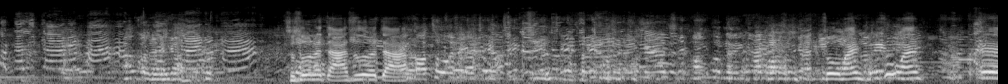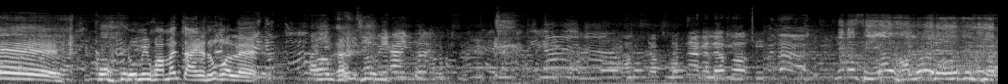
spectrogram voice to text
กดนาฬิกา นะคะห้ามกดนาฬิกานะคะสู้ๆนะจ๊ะสู้ๆนะจ๊ะสู้ไหมสู้ไหมเอ๊ะดูมีความมั่นใจกันทุกคนเลยนี่เป็นสีอาถรรพ์ด้วยเลยสีเขียว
